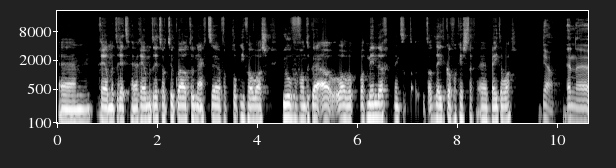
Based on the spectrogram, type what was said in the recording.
um, Real Madrid. Real Madrid wat natuurlijk wel toen echt van topniveau was. Juve vond ik wel, wat minder. Ik denk dat het Atletico van gisteren uh, beter was. Ja, en uh,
